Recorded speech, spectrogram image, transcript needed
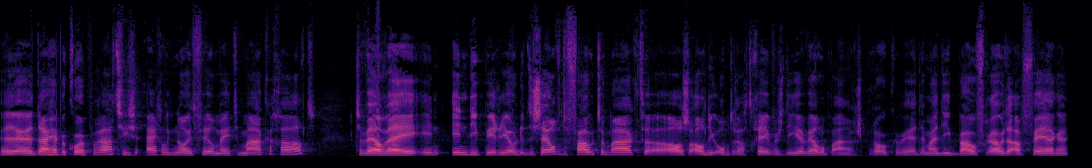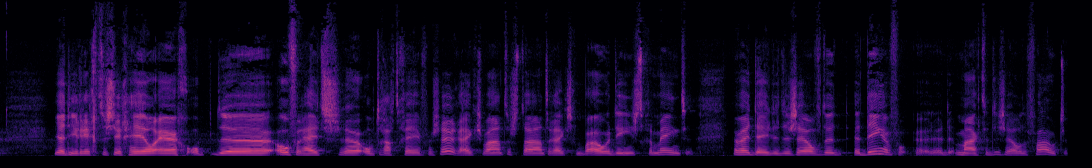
Uh, daar hebben corporaties eigenlijk nooit veel mee te maken gehad. Terwijl wij in, in die periode dezelfde fouten maakten als al die opdrachtgevers die er wel op aangesproken werden. Maar die bouwfraudeaffaire, ja, die richtte zich heel erg op de overheidsopdrachtgevers. Uh, Rijkswaterstaat, Rijksgebouwendienst, gemeente. Maar wij deden dezelfde dingen, uh, maakten dezelfde fouten.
